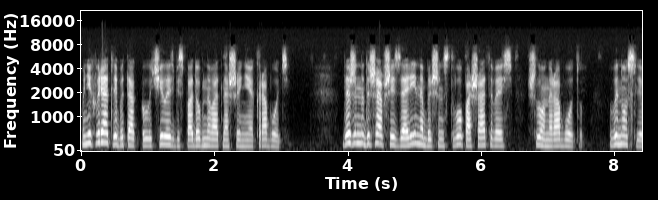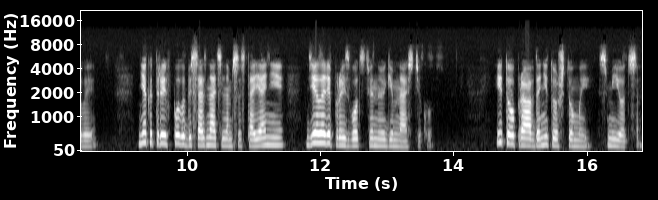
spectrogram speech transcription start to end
У них вряд ли бы так получилось без подобного отношения к работе. Даже надышавшись Зарина, большинство, пошатываясь, шло на работу. Выносливые. Некоторые в полубессознательном состоянии делали производственную гимнастику. И то правда, не то, что мы, смеется.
